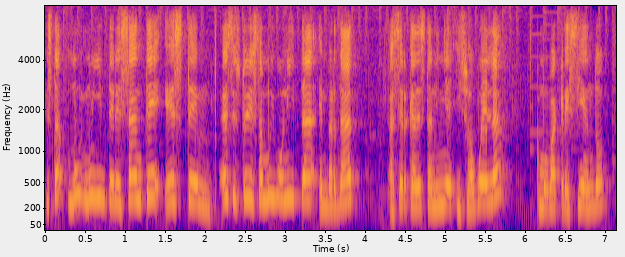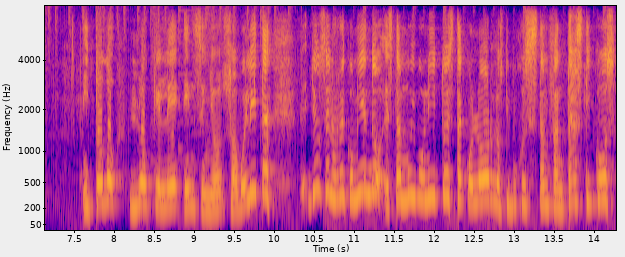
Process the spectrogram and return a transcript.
Está muy, muy interesante. Este, esta historia está muy bonita, en verdad, acerca de esta niña y su abuela, cómo va creciendo y todo lo que le enseñó su abuelita. Yo se los recomiendo, está muy bonito, está color, los dibujos están fantásticos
